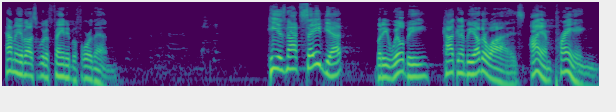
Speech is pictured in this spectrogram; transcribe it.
How many of us would have fainted before then? He is not saved yet, but he will be how can it be otherwise? I am praying.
